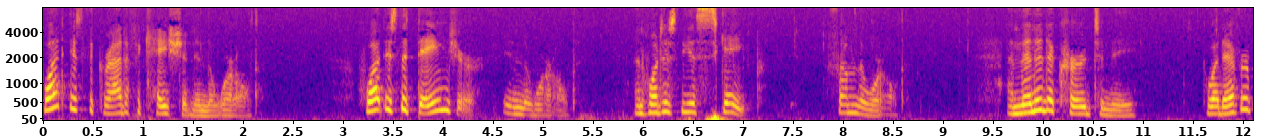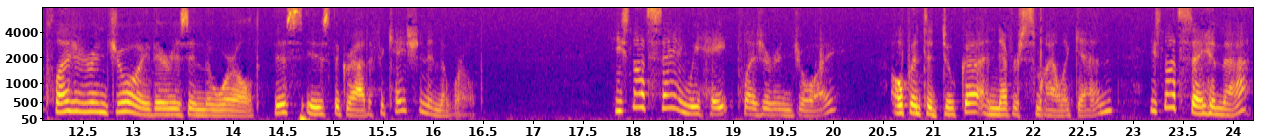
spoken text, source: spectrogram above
what is the gratification in the world? What is the danger in the world? and what is the escape from the world. And then it occurred to me whatever pleasure and joy there is in the world, this is the gratification in the world. He's not saying we hate pleasure and joy, open to dukkha and never smile again. He's not saying that.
